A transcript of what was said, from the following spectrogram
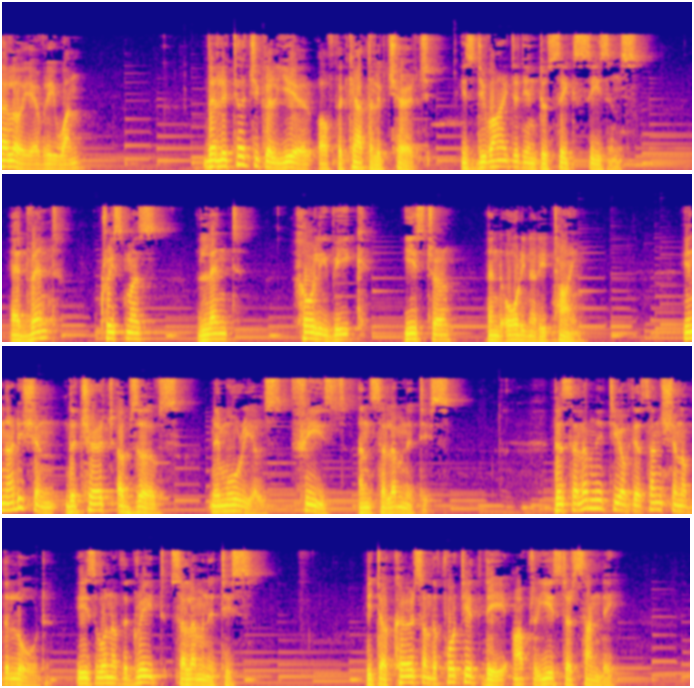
Hello everyone. The liturgical year of the Catholic Church is divided into six seasons Advent, Christmas, Lent, Holy Week, Easter, and Ordinary Time. In addition, the Church observes memorials, feasts, and solemnities. The solemnity of the Ascension of the Lord is one of the great solemnities. It occurs on the 40th day after Easter Sunday,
